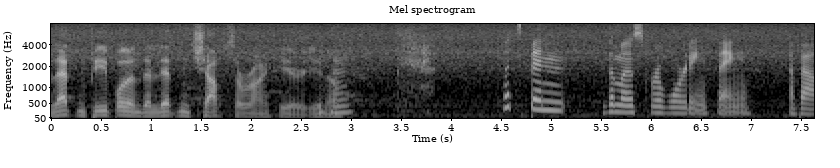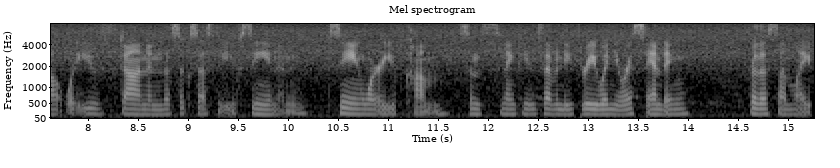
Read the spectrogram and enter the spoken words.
latin people and the latin shops around here you know Mhm. What's been the most rewarding thing about what you've done and the success that you've seen and seeing where you've come since 1973 when you were standing for the sunlight?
